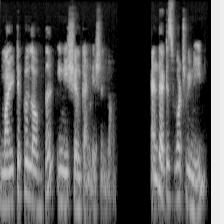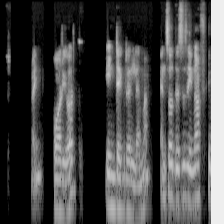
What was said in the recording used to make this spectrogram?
multiple of the initial condition norm. And that is what we need right for your integral lemma. And so this is enough to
